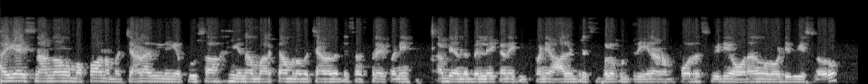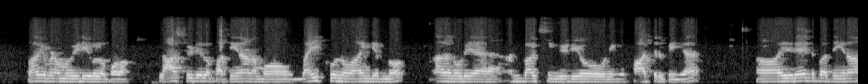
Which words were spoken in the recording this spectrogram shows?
ஹை கைஸ் நான் தான் உங்க மப்பா. நம்ம சேனல் நீங்க புதுசா ஏன்னா மறக்காம நம்ம சேனலை போய் சப்ஸ்கிரைப் பண்ணி அப்படி அந்த பெல் ஐக்கானே கிளிக் பண்ணி ஆல் இன்ட்ரெஸ்ட் போல கொடுத்துட்டீங்கன்னா நம்ம போடுற வீடியோ உடனே நோட்டிஃபிகேஷன் வரும். வாங்க இப்போ நம்ம வீடியோக்குள்ள போகலாம் லாஸ்ட் வீடியோல பாத்தீங்கன்னா நம்ம மைக் ஒன்று வாங்கியிருந்தோம். அதனுடைய அன்பாக்சிங் வீடியோ நீங்க பார்த்துருப்பீங்க. இது ரேட்டு பார்த்தீங்கன்னா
